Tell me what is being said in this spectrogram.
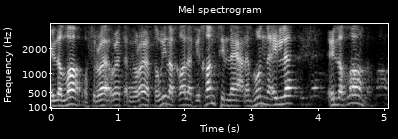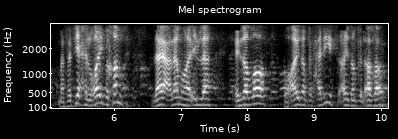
إلا الله. وفي رواية أبي هريرة الطويلة قال في خمس لا يعلمهن إلا, إلا الله. مفاتيح الغيب خمس لا يعلمها إلا, إلا الله. وأيضا في الحديث أيضا في الأثر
